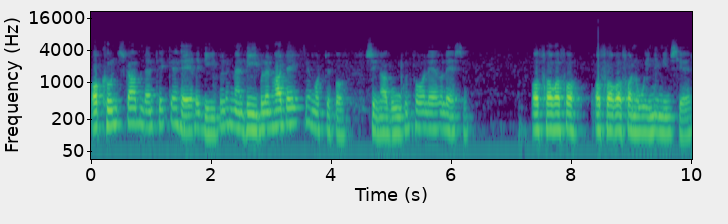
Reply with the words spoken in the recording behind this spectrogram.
Og kunnskapen den fikk jeg her i Bibelen, men Bibelen hadde jeg ikke måttet på synagogen for å lære å lese, og for å få, og for å få noe inn i min sjel.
